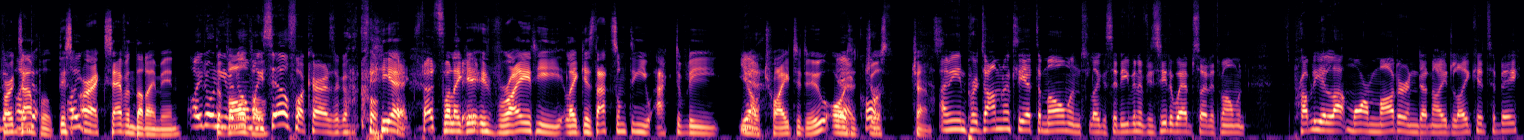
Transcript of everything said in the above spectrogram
For example, this I- RX-7 that I'm in. I don't even know myself what cars are going to come Yeah, next. That's but like, is variety like is that something you actively you know try to do, or Yeah, is it just chance? I mean, predominantly at the moment, like I said, even if you see the website at the moment, it's probably a lot more modern than I'd like it to be.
